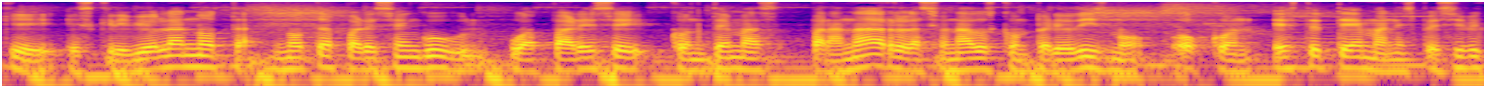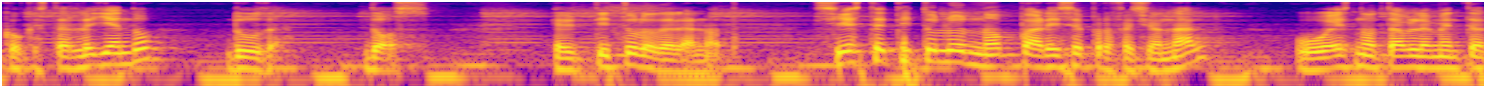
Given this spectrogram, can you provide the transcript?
que escribió la nota no te aparece en Google o aparece con temas para nada relacionados con periodismo o con este tema en específico que estás leyendo, duda. 2 el título de la nota. Si este título no parece profesional o es notablemente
